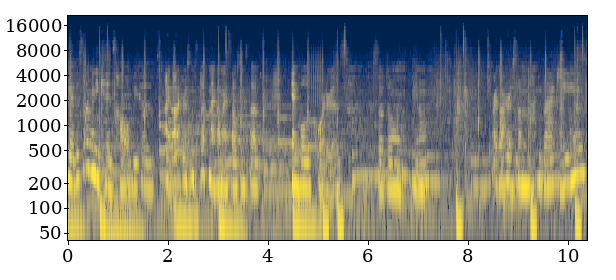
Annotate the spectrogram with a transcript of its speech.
Okay, this is a mini kids haul because I got her some stuff and I got myself some stuff in both orders. So don't, you know. I got her some black jeans.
